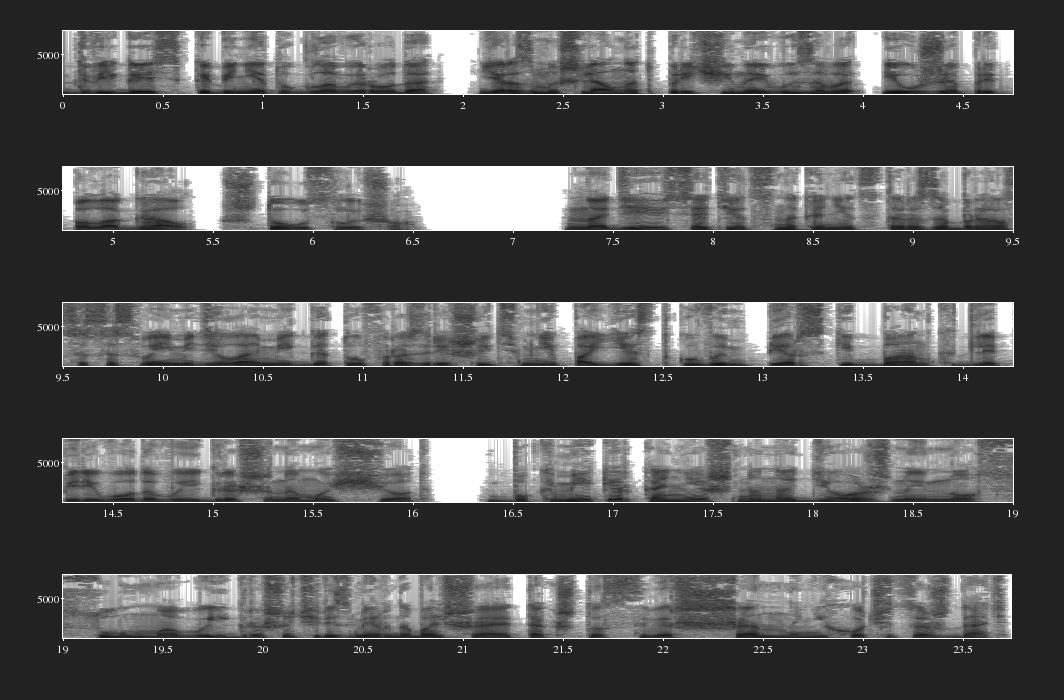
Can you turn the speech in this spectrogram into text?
Двигаясь к кабинету главы рода, я размышлял над причиной вызова и уже предполагал, что услышу. Надеюсь, отец наконец-то разобрался со своими делами и готов разрешить мне поездку в имперский банк для перевода выигрыша на мой счет. Букмекер, конечно, надежный, но сумма выигрыша чрезмерно большая, так что совершенно не хочется ждать.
